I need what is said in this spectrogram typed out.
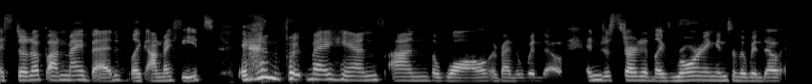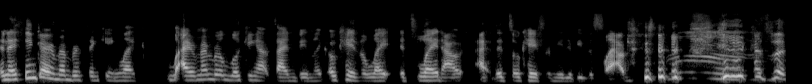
I stood up on my bed, like on my feet, and put my hands on the wall or by the window and just started like roaring into the window. And I think I remember thinking, like, I remember looking outside and being like, okay, the light, it's light out. It's okay for me to be this loud. Because mm.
